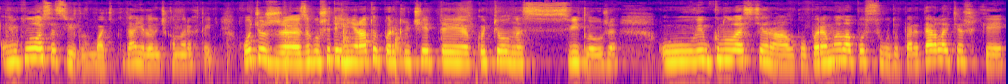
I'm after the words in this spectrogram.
Увімкнулося світло, бачите, да? ялиночка мерехтить. Хочу ж е, заглушити генератор, переключити котел на світло вже. Увімкнула стиралку, перемила посуду, перетерла тяжки,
